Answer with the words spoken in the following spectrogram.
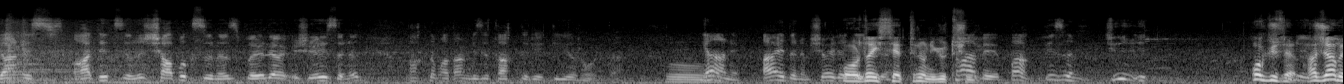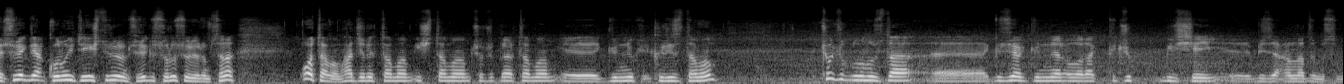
yani adetsiniz, şapıksınız, böyle şeysiniz. Baktım adam bizi takdir ediyor orada. Hmm. Yani Aydın'ım şöyle Orada hissettin onu yurt dışında. Tabii bak bizim O güzel. Hacı abi sürekli konuyu değiştiriyorum. Sürekli soru soruyorum sana. O tamam. Hacılık tamam. iş tamam. Çocuklar tamam. e, günlük kriz tamam. Çocukluğunuzda e, güzel günler olarak küçük bir şey e, bize anlatır mısın?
